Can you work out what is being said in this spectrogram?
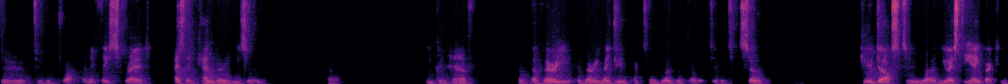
to, to the crop. And if they spread, as they can very easily, uh, you can have a, a, very, a very major impact on global productivity. So kudos to uh, the USDA back in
